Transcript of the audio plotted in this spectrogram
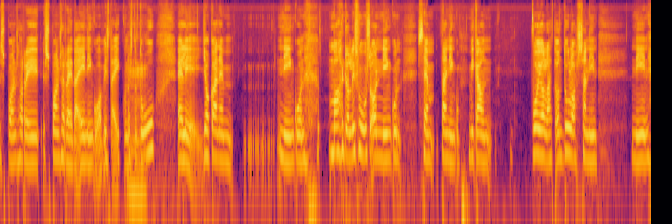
sponsori, sponsoreita ei niin kuin ovista ikkunasta mm. tuu. Eli jokainen mm, niin kuin, mahdollisuus on niin kuin se, tai niin kuin, mikä on, voi olla, että on tulossa, niin, niin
